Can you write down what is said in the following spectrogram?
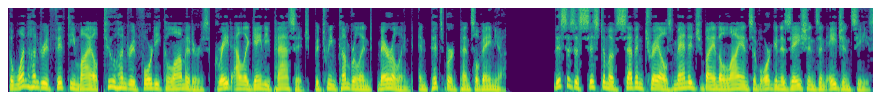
The 150-mile Great Allegheny Passage, between Cumberland, Maryland, and Pittsburgh, Pennsylvania this is a system of seven trails managed by an alliance of organizations and agencies.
